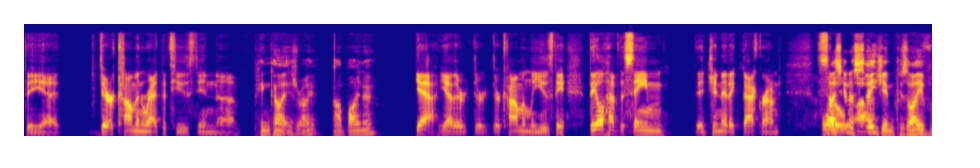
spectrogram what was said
the uh, they're a common rat that's used in uh, pink eyes right? Albino? Yeah yeah they're they're they're commonly used. They they all have the same genetic background. Well, so, I was going to uh, say, Jim, because I've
